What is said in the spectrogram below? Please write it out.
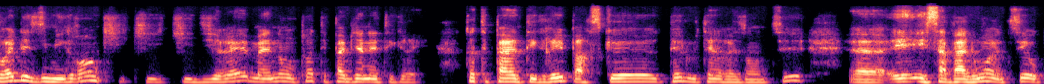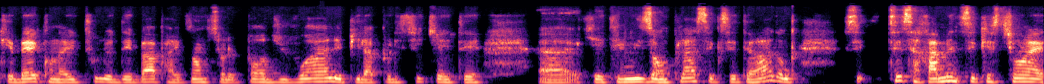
aurais des immigrants qui, qui, diraient Mais non, toi, tu n'es pas bien intégré. Toi, tu n'es pas intégré parce que telle ou telle raison. Tu sais. Euh, et, ça va loin. Tu sais, au Québec, on a eu tout le débat, par exemple, sur le port du voile et puis la politique qui a été, euh, qui a été mise en place, etc. Donc, tu sais, ça ramène ces questions-là.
